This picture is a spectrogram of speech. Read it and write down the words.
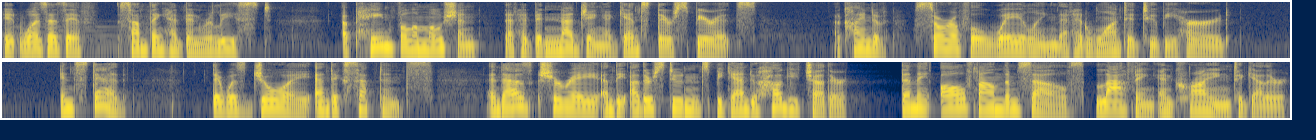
It was as if something had been released, a painful emotion that had been nudging against their spirits, a kind of sorrowful wailing that had wanted to be heard. Instead, there was joy and acceptance, and as Sheree and the other students began to hug each other, then they all found themselves laughing and crying together.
